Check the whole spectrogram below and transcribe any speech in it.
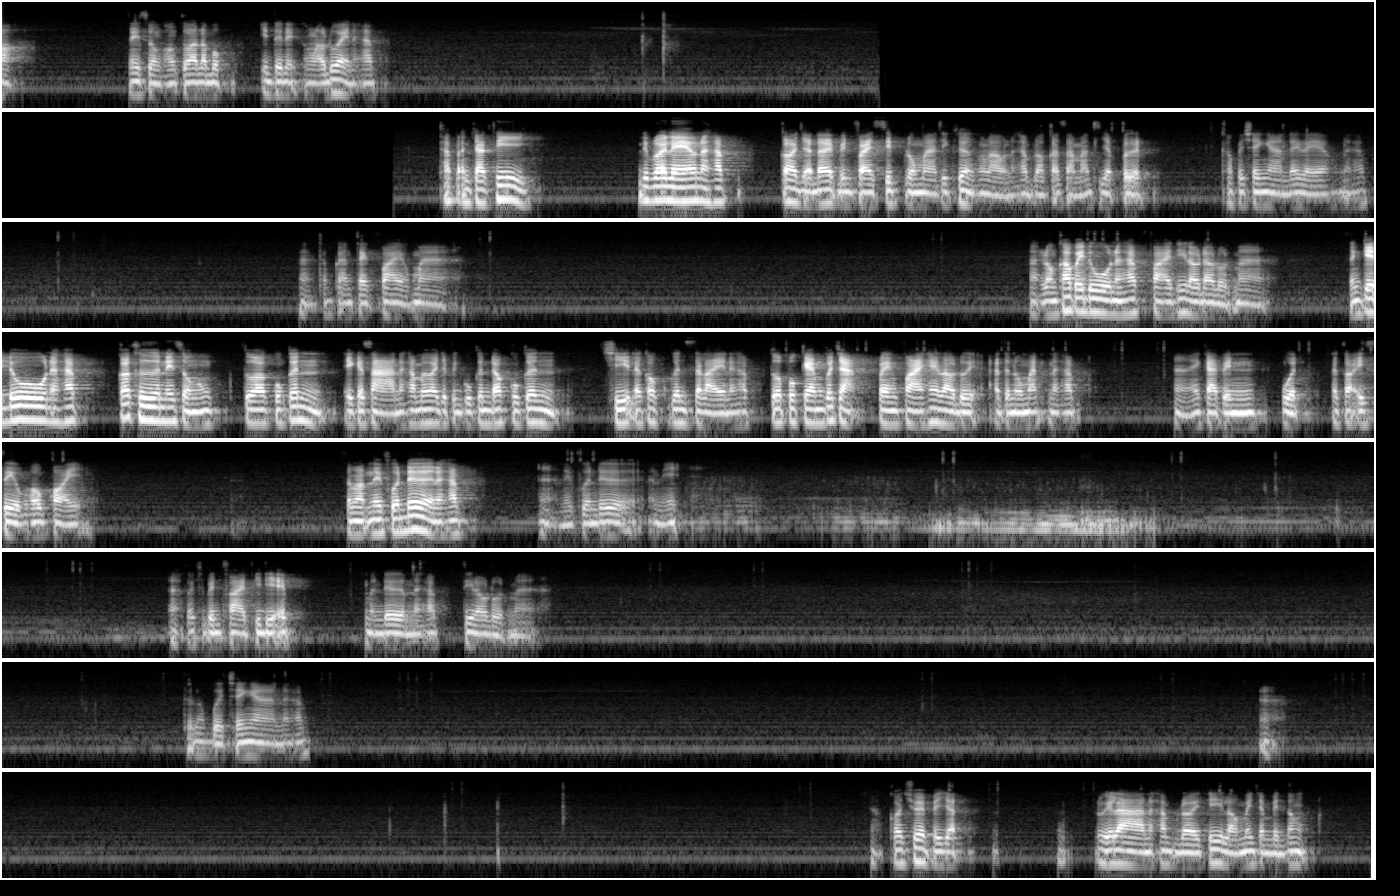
ในส่วนของตัวระบบอินเทอร์เน็ตของเราด้วยนะครับ ครับหลังจากที่เรียบร้อยแล้วนะครับ ก็จะได้เป็นไฟล์ซิปลงมาที่เครื่องของเรานะครับ เราก็สามารถที่จะเปิดเข้าไปใช้งานได้แล้วนะครับทำการแตกไฟล์ออกมาลองเข้าไปดูนะครับ ไฟล์ที่เราดาวน์โหลดมา สังเกตดูนะครับ ก็คือในส่วนของตัว Google เอกสารนะครับ ไม่ว่าจะเป็น Google Doc Google ชีตแล้วก็ Google Slide นะครับ ตัวโปรแกรมก็จะแปลงไฟล์ให้เราโดยอัตโนมัตินะครับให้กลายเป็น Word แล้วก็ Excel PowerPoint สำหรับในโฟลเดอร์นะครับในโฟลเดอร์อันนี้ ก็จะเป็นไฟล์ PDF เหมือนเดิมนะครับ ที่เราโหลดมาจะลอง เปิดใช้งานนะครับ ก็ช่วยประหยัดเวลานะครับ โดยที่เราไม่จำเป็นต้อง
